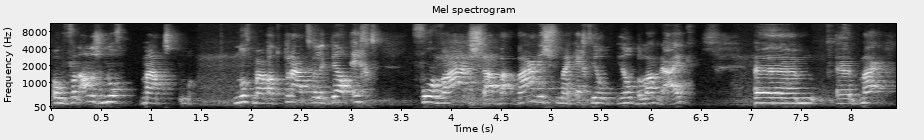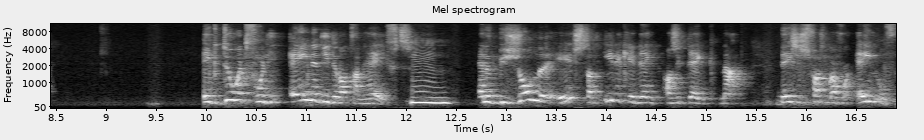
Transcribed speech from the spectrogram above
over van alles nog maar, nog maar wat praat, terwijl ik wel echt voor waarde sta. Waarde is voor mij echt heel, heel belangrijk. Um, uh, maar ik doe het voor die ene die er wat aan heeft. Hmm. En het bijzondere is dat iedere keer denk, als ik denk, nou, deze is vast maar voor één of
